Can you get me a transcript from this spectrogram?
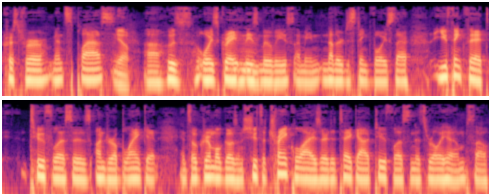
Christopher Mintz-Plasse, Yeah. uh, who's always great in these movies. I mean, another distinct voice there. You think that Toothless is under a blanket, and so Grimmel goes and shoots a tranquilizer to take out Toothless, and it's really him. So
